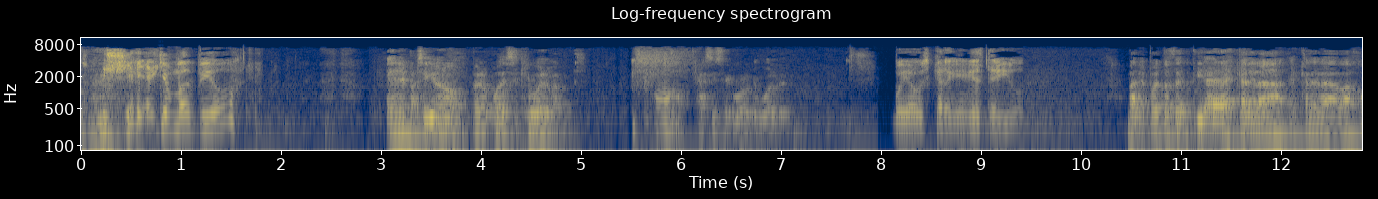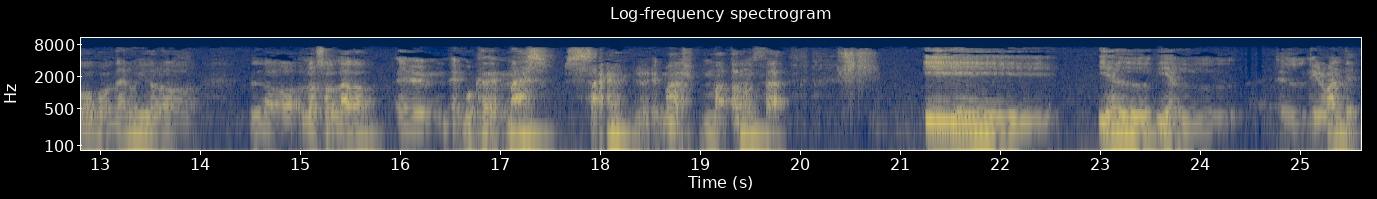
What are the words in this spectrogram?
y si hay alguien más vivo, En el pasillo no, pero puede ser que vuelva. Vamos, casi seguro que vuelve. voy a buscar a alguien que esté vivo. Vale, pues entonces tira escalera, escalera abajo por donde han huido los, los, los soldados en, en busca de más sangre, más matanza. Y, y el, y el, el nigromante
